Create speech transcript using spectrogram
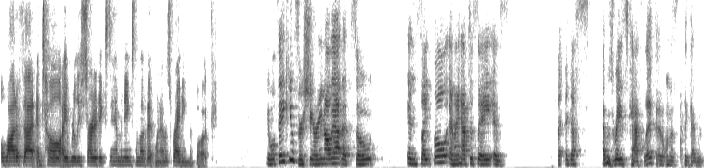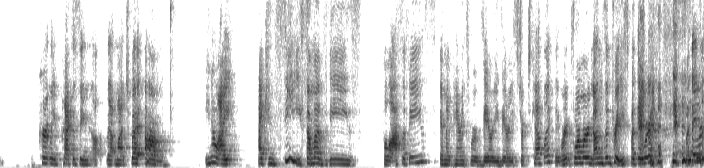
a lot of that until i really started examining some of it when i was writing the book Okay, well, thank you for sharing all that. That's so insightful. And I have to say, as I guess I was raised Catholic, I don't want to think I was currently practicing uh, that much, but um, you know, I I can see some of these philosophies. And my parents were very, very strict Catholic. They weren't former nuns and priests, but they were, but they were,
